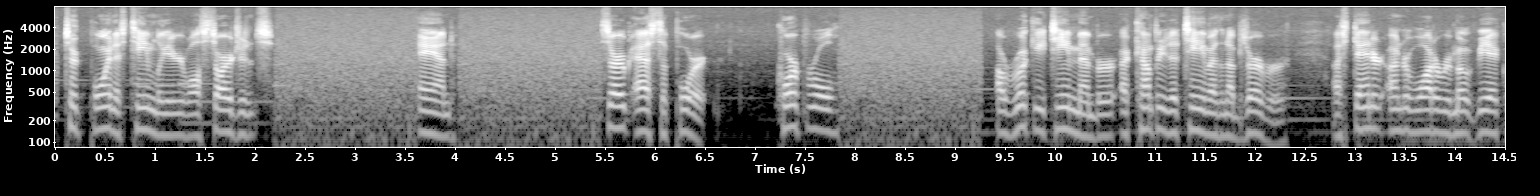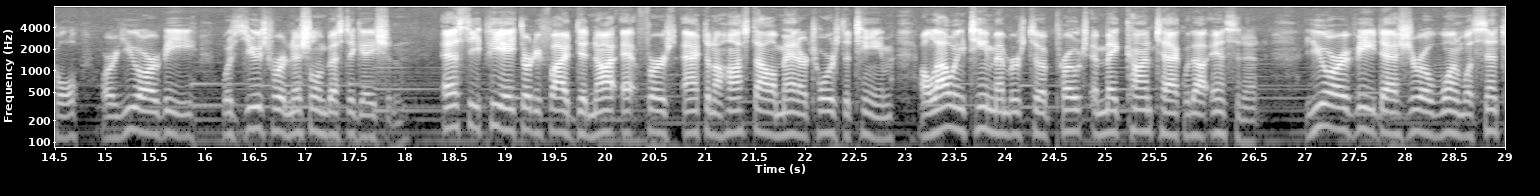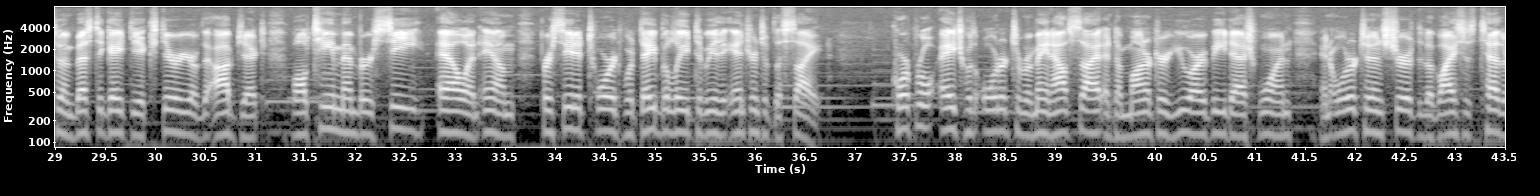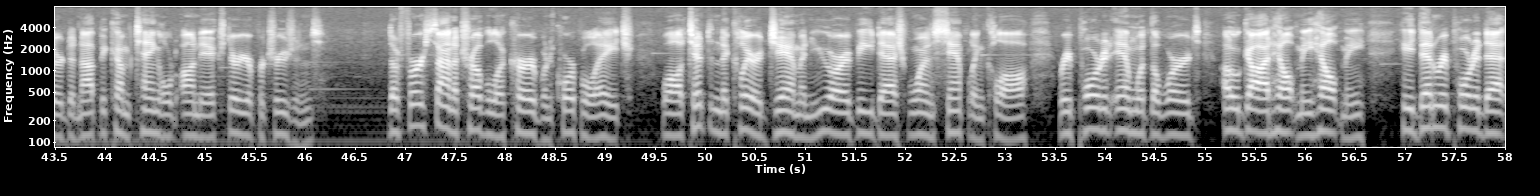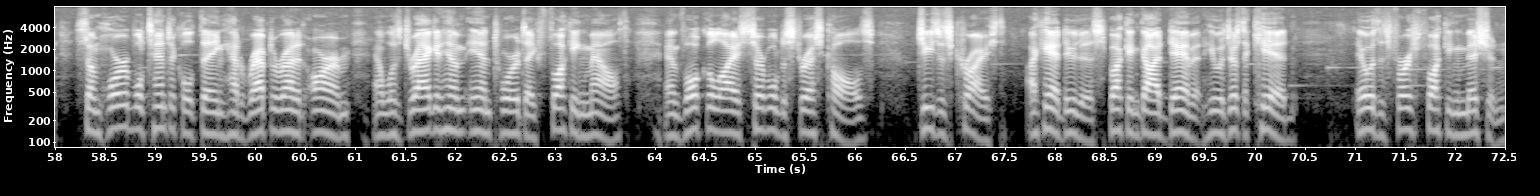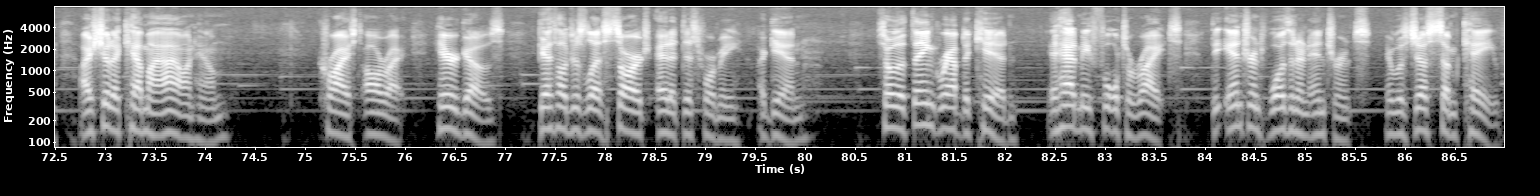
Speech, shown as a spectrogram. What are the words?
took point as team leader, while sergeants and served as support. Corporal, a rookie team member, accompanied the team as an observer. A standard underwater remote vehicle, or URV, was used for initial investigation. SCP-835 did not, at first, act in a hostile manner towards the team, allowing team members to approach and make contact without incident. URV-01 was sent to investigate the exterior of the object, while team members C, L, and M proceeded towards what they believed to be the entrance of the site. Corporal H was ordered to remain outside and to monitor URV-1 in order to ensure the device's tether did not become tangled on the exterior protrusions. The first sign of trouble occurred when Corporal H, while attempting to clear a jam in URV-1's sampling claw, reported in with the words, Oh god help me, help me. He then reported that some horrible tentacle thing had wrapped around his arm and was dragging him in towards a fucking mouth, and vocalized several distress calls. Jesus Christ. I can't do this. Fucking goddammit, he was just a kid. It was his first fucking mission. I should've kept my eye on him. Christ, alright. Here goes. Guess I'll just let Sarge edit this for me, again. So the thing grabbed the kid. It had me full to rights. The entrance wasn't an entrance. It was just some cave.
